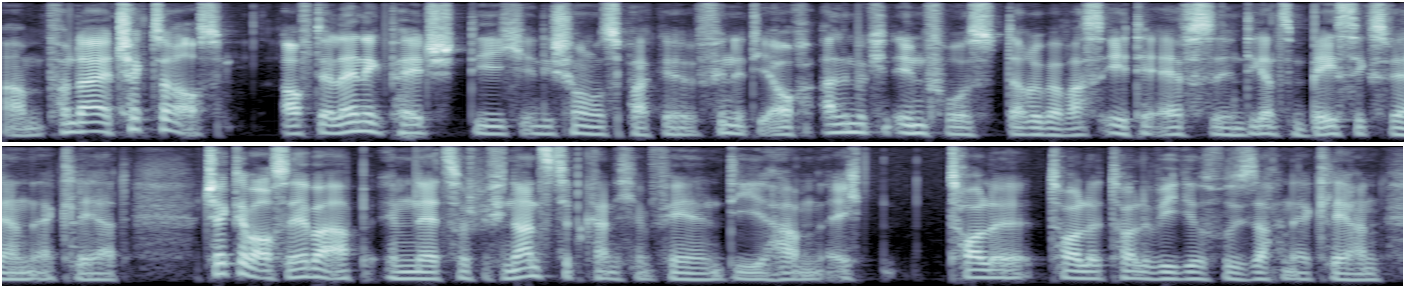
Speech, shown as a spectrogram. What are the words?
Ähm, von daher checkt es raus. Auf der Landingpage, die ich in die Shownotes packe, findet ihr auch alle möglichen Infos darüber, was ETFs sind. Die ganzen Basics werden erklärt. Checkt aber auch selber ab im Netz. Zum Beispiel Finanztipp kann ich empfehlen. Die haben echt tolle, tolle, tolle Videos, wo sie Sachen erklären.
